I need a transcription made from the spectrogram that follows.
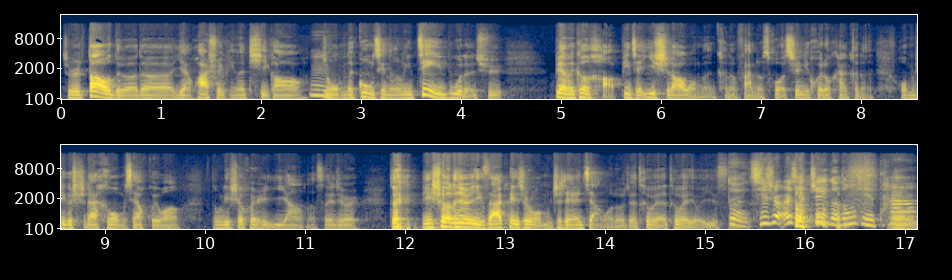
就是道德的演化水平的提高，就我们的共情能力进一步的去变得更好，并且意识到我们可能犯的错。其实你回头看，可能我们这个时代和我们现在回望奴隶社会是一样的。所以就是对您说的，就是 exactly，就是我们之前也讲过的，我觉得特别特别有意思。对，其实而且这个东西 它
